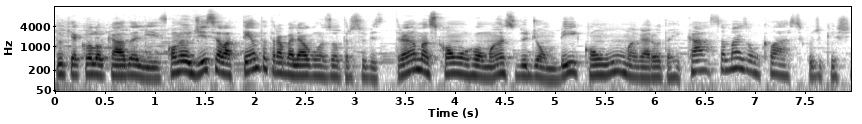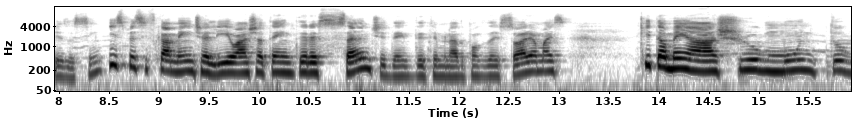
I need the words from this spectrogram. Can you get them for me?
do que é colocado ali. Como eu disse, ela tenta trabalhar algumas outras subtramas, como o romance do John B com uma garota ricaça, mais um clássico de clichês assim. E especificamente ali eu acho até interessante de determinado ponto da história, mas que também acho muito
